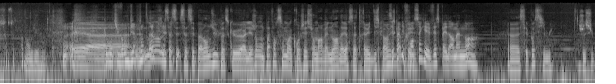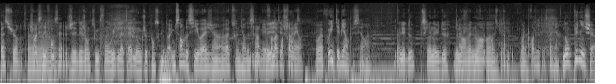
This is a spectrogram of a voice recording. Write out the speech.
ça c'est pas vendu. hein. Et, euh, Comment tu vends bien ton truc non, mais ça, c'est- ça s'est pas vendu parce que euh, les gens ont pas forcément accroché sur Marvel Noir. D'ailleurs, ça a très vite disparu. C'est pas des Français qui avaient fait Spider-Man Noir Euh, C'est possible. Je suis pas sûr. Je crois que c'est des Français. J'ai des gens qui me font oui de la tête, donc je pense que. Il me semble aussi, ouais, j'ai un vague souvenir de ça. Ah, mais il faudra confirmer. Ouais. Ouais, faut- Oui, il était bien en plus, c'est vrai. Les deux, parce qu'il y en a eu deux de Ah, Marvel Noir. Spider-Man. Voilà. Le premier était très bien. Donc Punisher.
